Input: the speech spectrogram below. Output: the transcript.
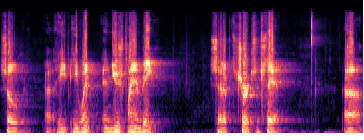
So uh, he, he went and used Plan B set up the church instead. Uh,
